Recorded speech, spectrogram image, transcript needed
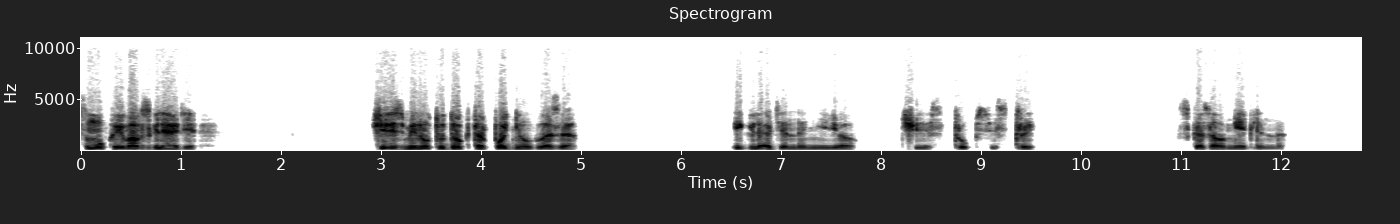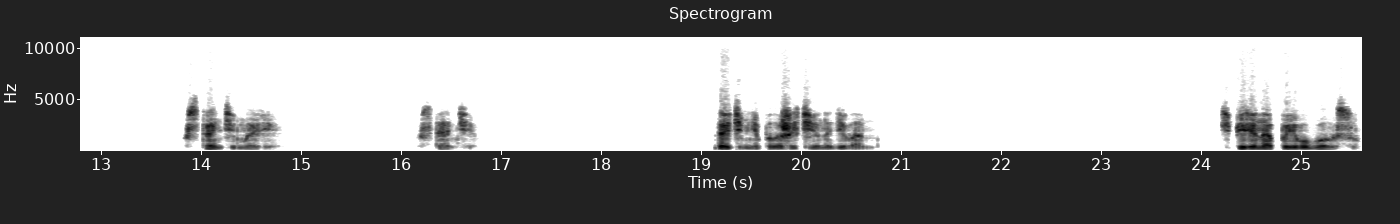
с мукой во взгляде — Через минуту доктор поднял глаза и, глядя на нее через труп сестры, сказал медленно, «Встаньте, Мэри, встаньте. Дайте мне положить ее на диван». Теперь она по его голосу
